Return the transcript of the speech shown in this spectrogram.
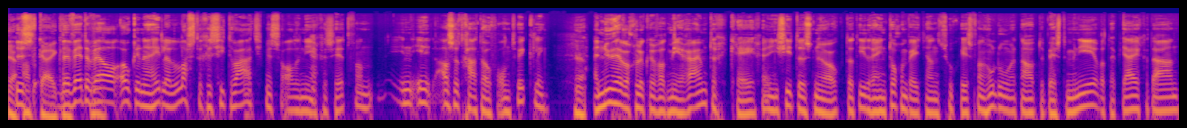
Ja, dus afkijken. we werden Ja. wel ook in een hele lastige situatie met z'n allen neergezet. Van in, in, als het gaat over ontwikkeling. Ja. En nu hebben we gelukkig wat meer ruimte gekregen. En je ziet dus nu ook dat iedereen toch een beetje aan het zoeken is van hoe doen we het nou op de beste manier? Wat heb jij gedaan?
